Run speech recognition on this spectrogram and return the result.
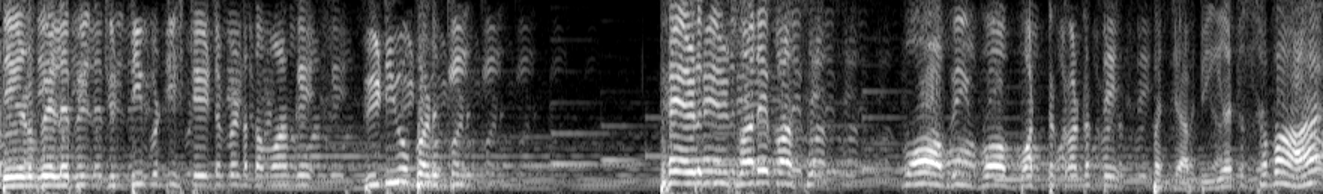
ਦੇਣ ਵੇਲੇ ਵੀ ਜਿੱਡੀ ਵੱਡੀ ਸਟੇਟਮੈਂਟ ਦਵਾਂਗੇ ਵੀਡੀਓ ਬਣ ਗਈ। ਫੈਲ ਗਈ ਸਾਰੇ ਪਾਸੇ। ਵਾਹ ਵੀ ਵਾਹ, ਵੱਟ ਕੱਢ ਤੇ ਪੰਜਾਬੀਆਂ 'ਚ ਸੁਭਾਅ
